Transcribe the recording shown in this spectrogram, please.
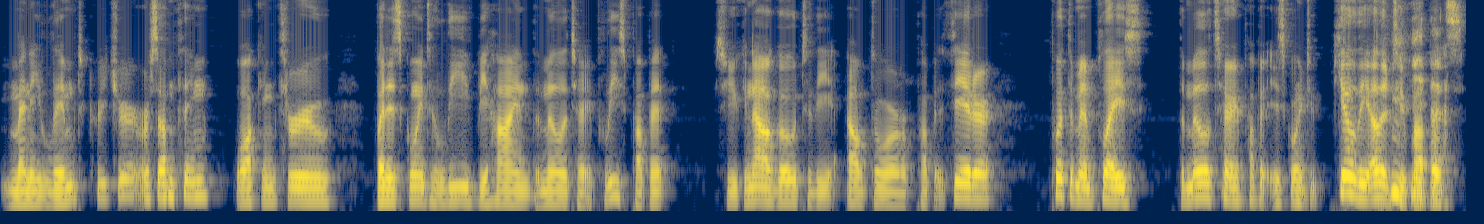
many limbed creature or something walking through, but it's going to leave behind the military police puppet. So you can now go to the outdoor puppet theater, put them in place. The military puppet is going to kill the other two Yeah. puppets,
